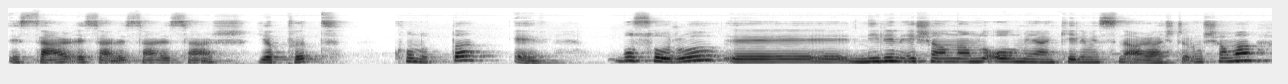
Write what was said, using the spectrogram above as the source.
eser, eser, eser, eser, yapıt, konut da ev. Bu soru e, Nil'in eş anlamlı olmayan kelimesini araştırmış ama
